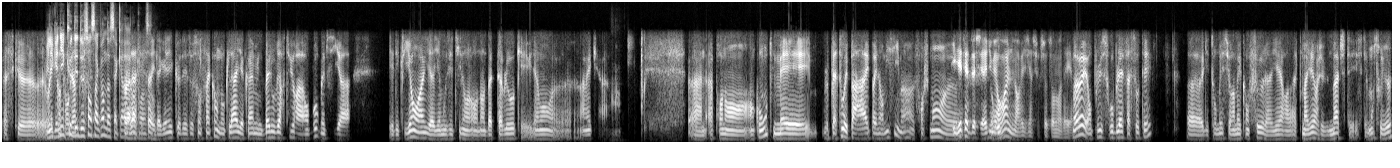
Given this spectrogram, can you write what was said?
Parce que, il a gagné que des 250 dans sa carrière. Voilà, ça, il a gagné que des 250. Donc là, il y a quand même une belle ouverture à Hambourg, même s'il y a, il y a des clients. Hein. Il, y a, il, y a, Mouzetti dans, dans, le bas de tableau, qui est évidemment euh, un mec à, à, prendre en, compte. Mais le plateau n'est pas, est pas énormissime. Hein. Franchement. Euh, il est tête de série numéro 1, le Norvégien, sur ce tournoi d'ailleurs. Oui, ouais, en plus, Roublev a sauté. Euh, il est tombé sur un mec en feu là, hier, Atmayer. J'ai vu le match, c'était monstrueux.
